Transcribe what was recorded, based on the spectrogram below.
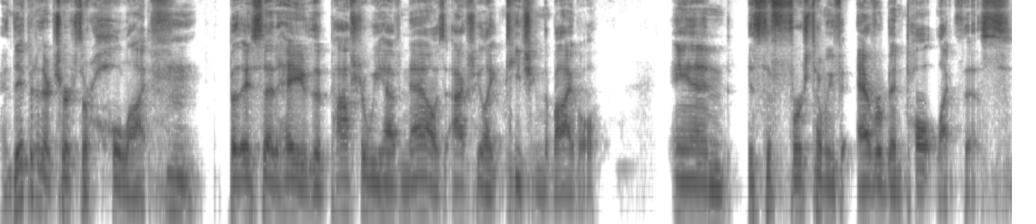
and they've been in their church their whole life. Mm. But they said, hey, the pastor we have now is actually like teaching the Bible. And it's the first time we've ever been taught like this.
